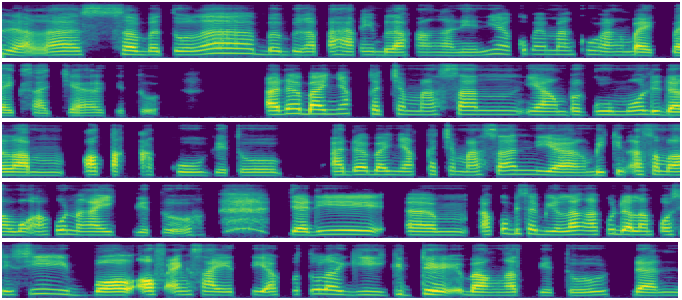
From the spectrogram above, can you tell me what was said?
adalah sebetulnya beberapa hari belakangan ini aku memang kurang baik-baik saja gitu. Ada banyak kecemasan yang bergumul di dalam otak aku gitu. Ada banyak kecemasan yang bikin asam lambung aku naik gitu. Jadi, mmm, aku bisa bilang aku dalam posisi ball of anxiety, aku tuh lagi gede banget gitu, dan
